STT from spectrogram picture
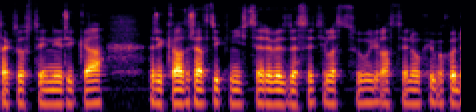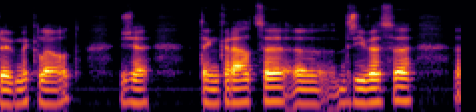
tak to stejný říká, říkal třeba v té knížce 9 z 10 lesců, dělá stejnou chybu jako Dave McLeod, že tenkrát se, eh, dříve se eh,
